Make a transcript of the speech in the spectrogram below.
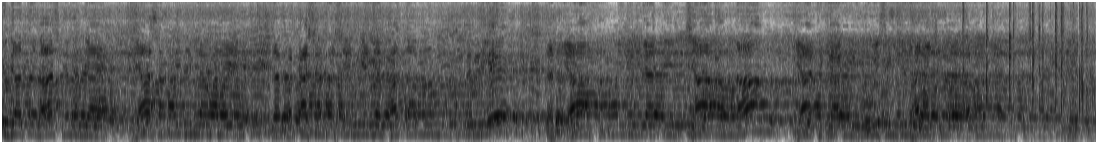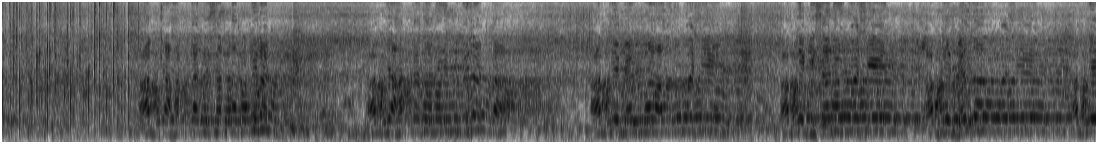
उद्याचं राजकारण जे आहे या सांगली जिल्ह्यामध्ये जर प्रकाशाला शेतकरी जर खासदार म्हणून दिले तर या सांगली जिल्ह्यातील चार आमदार या ठिकाणी ओबीसीचे झाल्याशिवाय आमच्या हक्काची सत्ता तुम्ही लाटली आमच्या हक्काचा निधी तुम्ही लाटला आमचे मेंढपाळ अजून उपाशी आमचे घिसाने उपाशी आहेत. आमचे बेलदार उपाशी आहेत. आमचे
